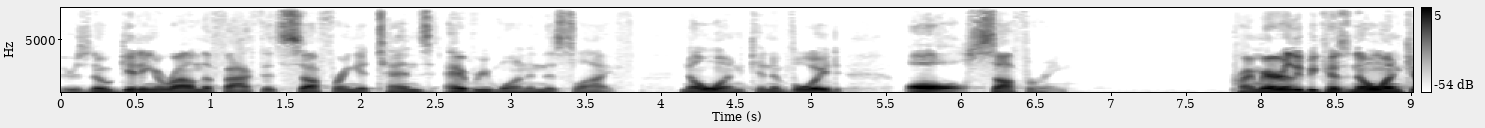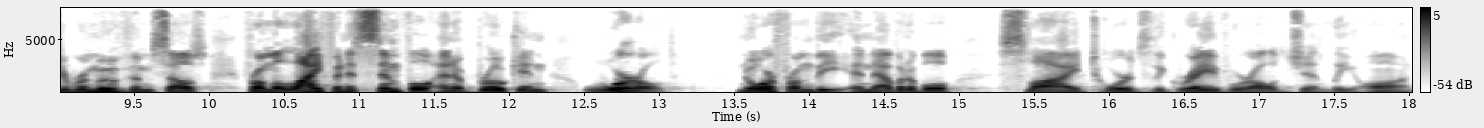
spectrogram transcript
There's no getting around the fact that suffering attends everyone in this life. No one can avoid all suffering. Primarily because no one can remove themselves from a life in a sinful and a broken world, nor from the inevitable slide towards the grave we're all gently on.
